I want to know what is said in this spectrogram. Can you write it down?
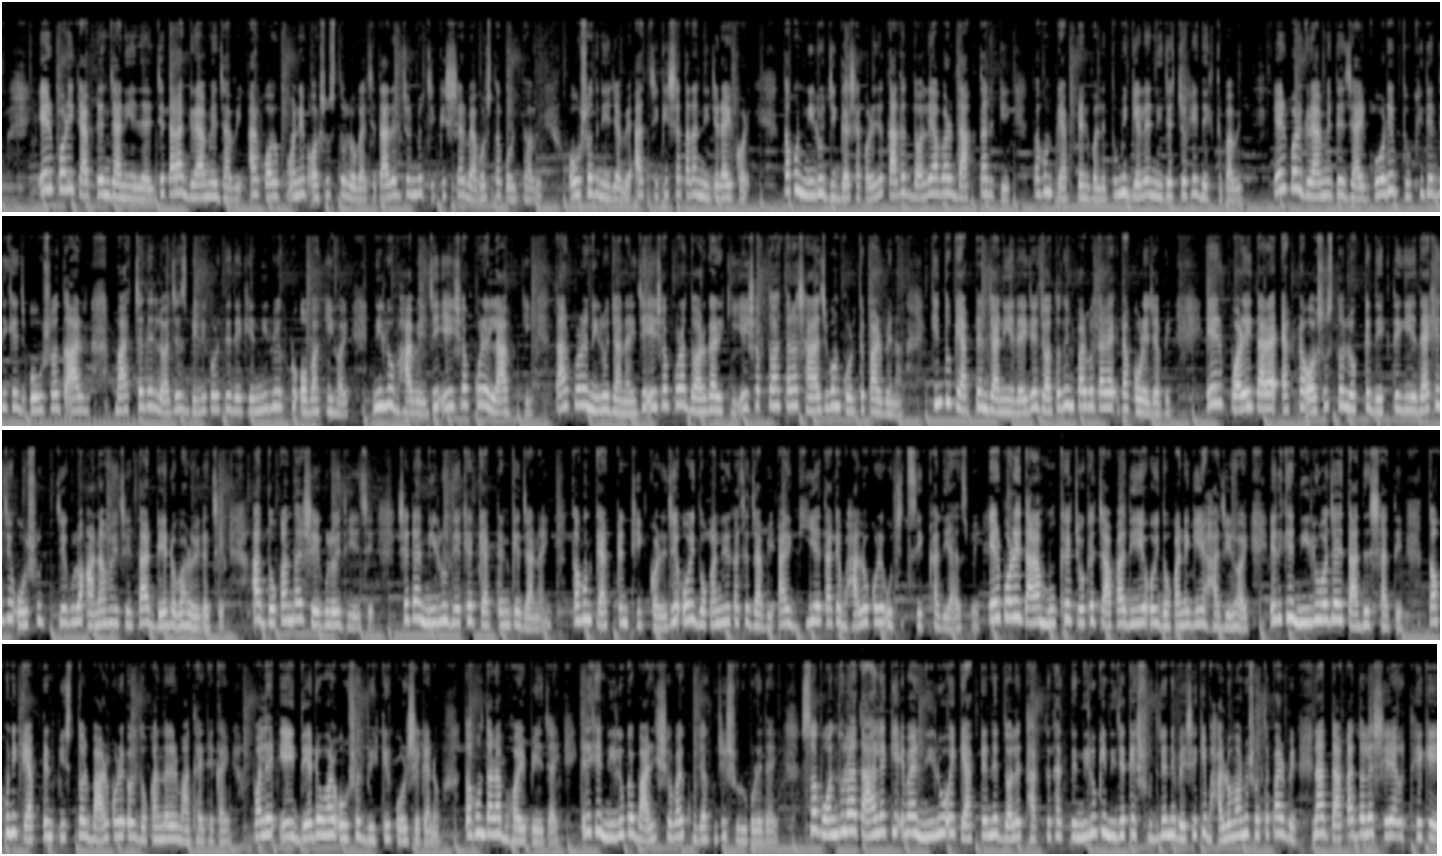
এরপরই ক্যাপ্টেন জানিয়ে যায় যে তারা গ্রামে যাবে আর অনেক অসুস্থ লোক আছে, তাদের জন্য চিকিৎসার ব্যবস্থা করতে হবে, ঔষধ নিয়ে যাবে আর চিকিৎসা তারা নিজেরাই করে। তখন নীলু জিজ্ঞাসা করে যে তাদের দলে আবার ডাক্তার কে? তখন ক্যাপ্টেন বলে, তুমি গেলে নিজের চোখেই দেখতে পাবে। এরপর গ্রামেতে যাই। গরিব দুঃখীদের দিকে ঔষধ আর বাচ্চাদের লজেস বিলি করতে দেখে নীলু একটু অবাকই হয়। নীলু ভাবে যে এই সব করে লাভ কি? তারপরে নীলু জানায় যে এইসব করার দরকার কি? এইসব তো আর তারা সারা জীবন করতে পারবে না। কিন্তু ক্যাপ্টেন জানিয়ে দেয় যে যতদিন পারবে তারা এটা করে যাবে। এরপরেই তারা একটা অসুস্থ লোককে দেখতে গিয়ে দেখে যে ওষুধ যেগুলো আনা হয়েছে তার ডেড ওভার হয়ে গেছে আর দোকানদার সেগুলোই দিয়েছে। সেটা নীলু দেখে ক্যাপ্টেনকে জানায়। তখন ক্যাপ্টেন ঠিক করে যে ওই দোকানির কাছে যাবে আর গিয়ে তাকে ভালো করে উচিত শিক্ষা দিয়ে আসবে। এরপরেই তারা মুখে চোখে চাপা দিয়ে ওই দোকানে গিয়ে হাজির হয়। এদিকে নীলুও যায় তাদের সাথে। তখনই ক্যাপ্টেন পিস্তল বার করে ওই দোকানদারের মাথায় ঠেকায়। বলে, এই ডেড ওভার ঔষধ বিক্রি করছে কেন? তখন তারা ভয় পেয়ে যায়। এদিকে নীলুকে বাড়ির সবাই খোঁজাখুঁজি শুরু করে দেয়। সো বন্ধুরা, তাহলে কি এবার নীলু ওই ক্যাপ্টেনের দলে থাকতে থাকতে নীলু কি নিজেকে শুধরে নেবে? সে কি ভালো মানুষ হতে পারবে? না ডাকাত দলে সে থেকে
